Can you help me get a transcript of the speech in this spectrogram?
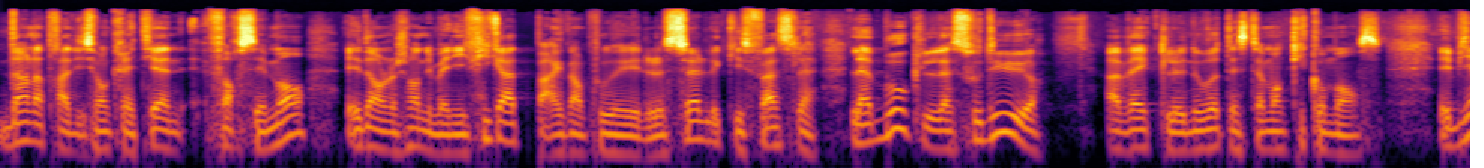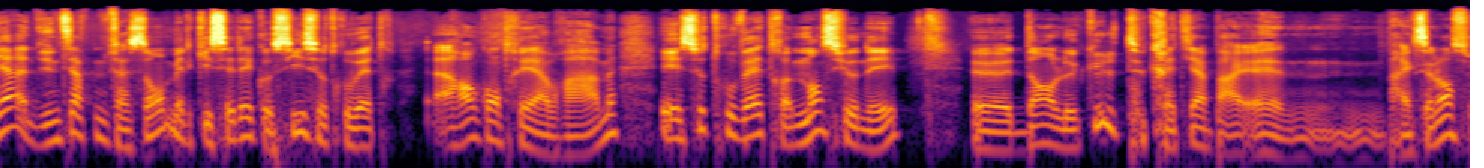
dans la tradition chrétienne, forcément, et dans le chant du Magnificat, par exemple, où il est le seul qui se fasse la, boucle, la soudure avec le Nouveau Testament qui commence. Eh bien, d'une certaine façon, Melchisédek aussi se trouve être a rencontré Abraham et se trouve être mentionné euh, dans le culte chrétien par, euh, par excellence,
